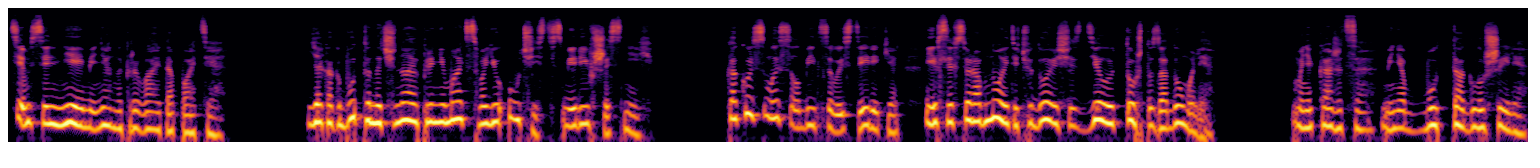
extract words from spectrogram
тем сильнее меня накрывает апатия. Я как будто начинаю принимать свою участь, смирившись с ней. Какой смысл биться в истерике, если все равно эти чудовища сделают то, что задумали? Мне кажется, меня будто оглушили.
